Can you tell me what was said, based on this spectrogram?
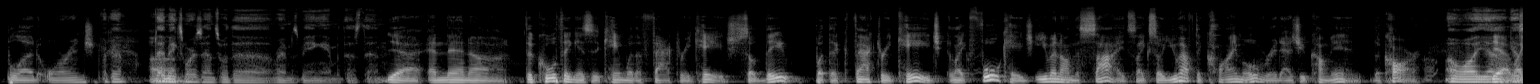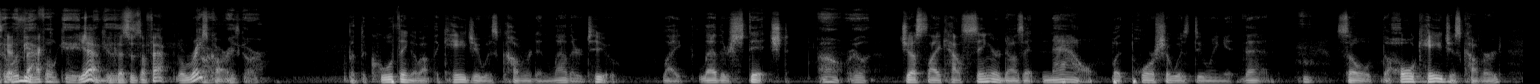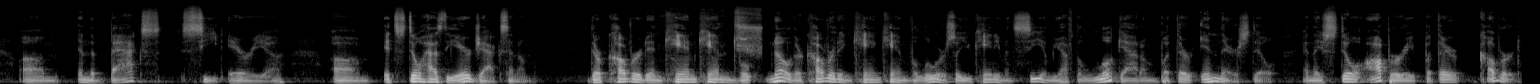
blood orange. Okay, that makes more sense with the rims being amethyst then. Yeah, and then uh, the cool thing is it came with a factory cage. So they, but the factory cage, like full cage, even on the sides, like so you have to climb over it as you come in the car. Oh well, yeah, yeah, like it a would be a full cage. Yeah, because, it's a fact, a race car. race car. But the cool thing about the cage, it was covered in leather too, like leather stitched, Oh really? just like how Singer does it now, but Porsche was doing it then. So the whole cage is covered. Um, in the back seat area, um, it still has the air jacks in them. They're covered in can can. No, they're covered in can can velour, so you can't even see them. You have to look at them, but they're in there still, and they still operate, but they're covered.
